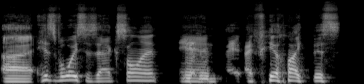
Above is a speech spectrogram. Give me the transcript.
Uh, his voice is excellent. And mm-hmm. I, I, feel like this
